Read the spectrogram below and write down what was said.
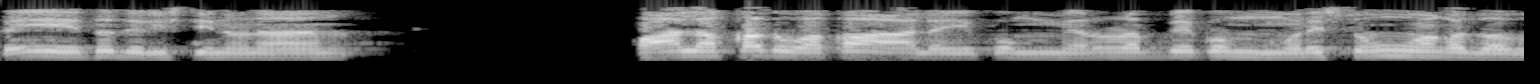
کئی تو درشتینو نام. قال قد وقع عليكم من ربكم مرس وغضب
